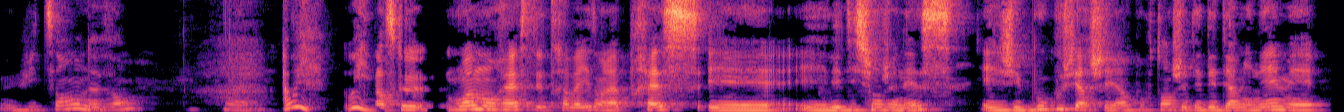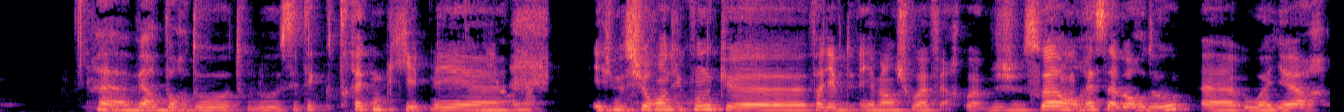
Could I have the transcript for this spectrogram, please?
8 ans, 9 ans. Ah oui, oui. Parce que moi, mon rêve, c'était de travailler dans la presse et, l'édition jeunesse. Et j'ai beaucoup cherché. Hein. Pourtant, j'étais déterminée, mais euh, vers Bordeaux, Toulouse, c'était très compliqué. Et, euh, et je me suis rendu compte que, enfin, il y avait un choix à faire, quoi. Je, soit on reste à Bordeaux euh, ou ailleurs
